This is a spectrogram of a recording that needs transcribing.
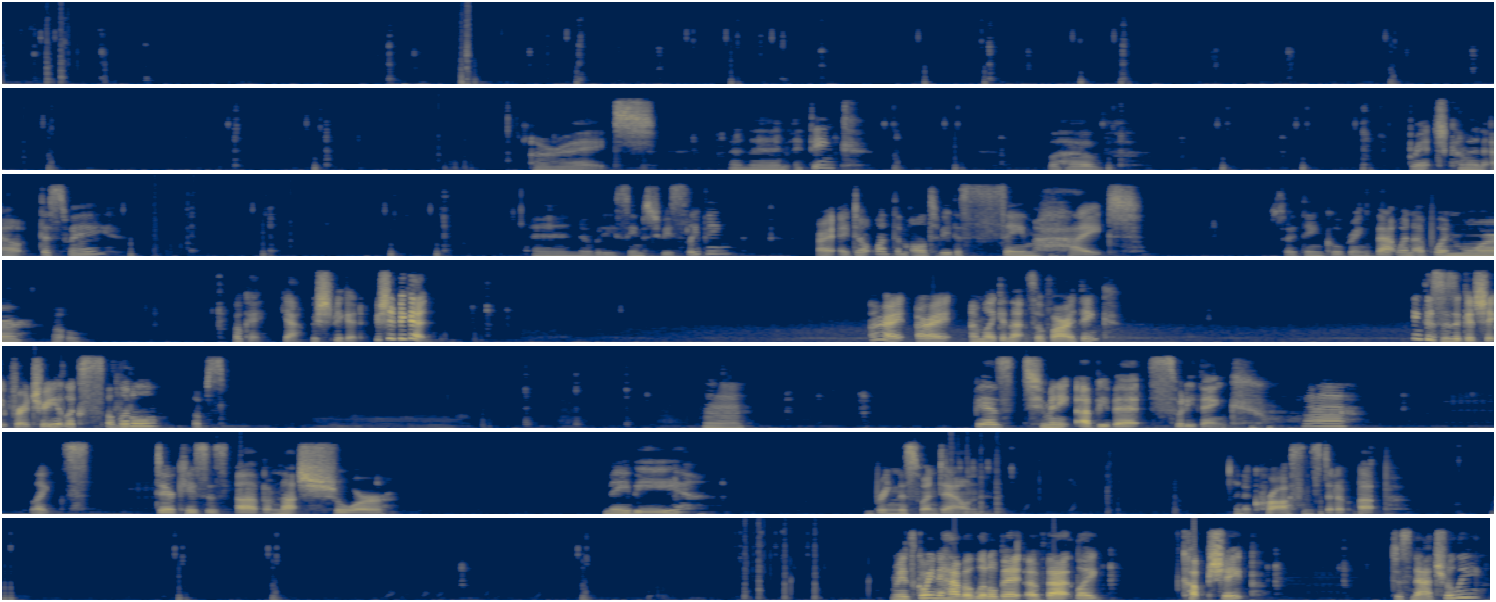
All right. And then I think we'll have branch coming out this way. And nobody seems to be sleeping. Alright, I don't want them all to be the same height. So I think we'll bring that one up one more. Uh oh Okay, yeah, we should be good. We should be good. Alright, alright. I'm liking that so far, I think. I think this is a good shape for a tree. It looks a little... Oops. Hmm. It has too many uppy bits. What do you think? Uh, like staircases up. I'm not sure. Maybe bring this one down and across instead of up. I mean, it's going to have a little bit of that, like, cup shape, just naturally.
